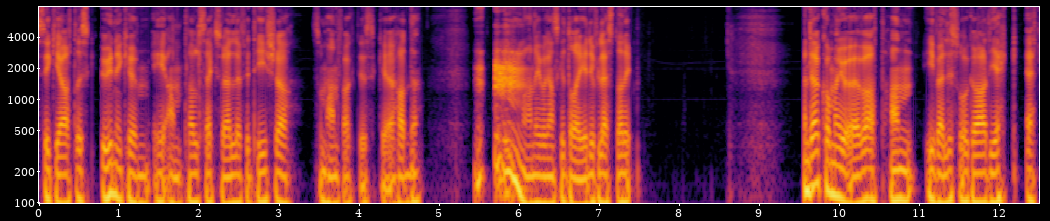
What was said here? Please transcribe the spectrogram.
psykiatrisk unikum i antall seksuelle fetisjer som han faktisk uh, hadde. han de jo ganske drøye, de fleste av de. Men der kom jeg jo over at han i veldig stor grad gikk et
